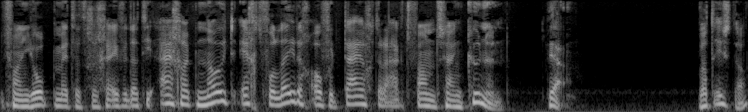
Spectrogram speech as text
van Job met het gegeven... dat hij eigenlijk nooit echt volledig overtuigd raakt van zijn kunnen. Ja. Wat is dat?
